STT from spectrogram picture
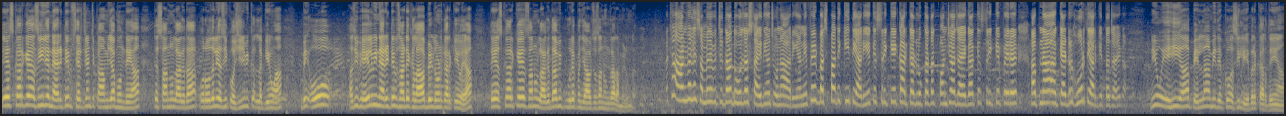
ਤੇ ਇਸ ਕਰਕੇ ਅਸੀਂ ਜੇ ਨੈਰੇਟਿਵ ਸਿਰਜਣ ਚ ਕਾਮਯਾਬ ਹੁੰਦੇ ਆ ਤੇ ਸਾਨੂੰ ਲੱਗਦਾ ਔਰ ਉਹਦੇ ਲਈ ਅਸੀਂ ਕੋਸ਼ਿਸ਼ ਵੀ ਲੱਗੇ ਹੋਏ ਆ ਵੀ ਉਹ, ਅਸੀਂ ਫੇਲ ਵੀ ਨੈਰੇਟਿਵ ਸਾਡੇ ਖਿਲਾਫ ਬਿਲਡ ਹੋਣ ਕਰਕੇ ਹੋਇਆ, ਤੇ ਇਸ ਕਰਕੇ ਸਾਨੂੰ ਲੱਗਦਾ ਵੀ ਪੂਰੇ ਪੰਜਾਬ 'ਚ ਸਾਨੂੰ ਹੁੰਗਾਰਾ ਮਿਲੂਗਾ। ਅੱਛਾ, ਆਉਣ ਵਾਲੇ ਸਮੇਂ ਦੇ ਵਿੱਚ ਜਿੱਦਾਂ 2027 ਦੀਆਂ ਚੋਣਾਂ ਆ ਰਹੀਆਂ ਨੇ, ਫਿਰ ਬਸਪਾ ਦੀ ਕੀ ਤਿਆਰੀ ਹੈ? ਕਿਸ ਤਰੀਕੇ ਘਰ ਘਰ ਲੋਕਾਂ ਤੱਕ ਪਹੁੰਚਿਆ ਜਾਏਗਾ? ਕਿਸ ਤਰੀਕੇ ਫਿਰ ਆਪਣਾ ਕੈਡਰ ਹੋਰ ਤਿਆਰ ਕੀਤਾ ਜਾਏਗਾ? ਨਹੀਂ, ਉਹ ਇਹੀ ਆ, ਪਹਿਲਾਂ ਵੀ ਦੇਖੋ ਅਸੀਂ ਲੇਬਰ ਕਰਦੇ ਆ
